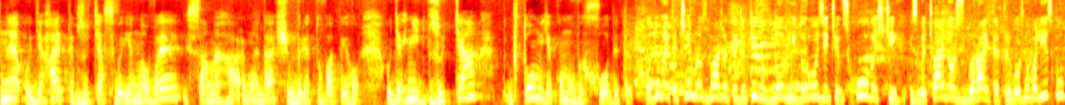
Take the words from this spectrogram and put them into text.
Не одягайте взуття своє нове і саме гарне, да, щоб врятувати його. Одягніть взуття в тому, якому ви ходите. Подумайте, чим розважити дитину в довгій дорозі чи в сховищі. І, звичайно ж, збирайте тривожну валізку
